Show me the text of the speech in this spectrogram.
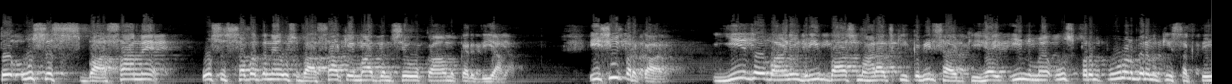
तो उस भाषा ने, उस शब्द ने उस भाषा के माध्यम से वो काम कर दिया। इसी प्रकार ये जो वाणी गरीबदास महाराज की कबीर साहब की है इनमें उस परम पूर्ण ब्रह्म की शक्ति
